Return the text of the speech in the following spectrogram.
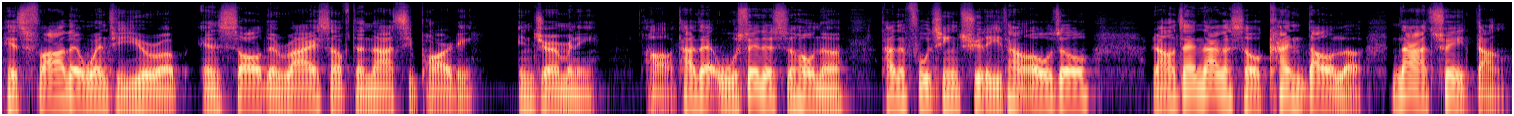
his father went to Europe and saw the rise of the Nazi Party in Germany。好，他在五岁的时候呢，他的父亲去了一趟欧洲，然后在那个时候看到了纳粹党。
